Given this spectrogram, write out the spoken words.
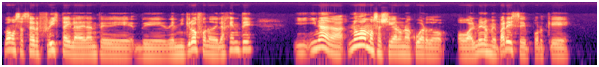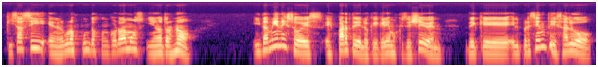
vamos a hacer freestyle adelante del micrófono de la gente. Y, nada, no vamos a llegar a un acuerdo, o al menos me parece, porque quizás sí, en algunos puntos concordamos y en otros no. Y también eso es, es parte de lo que queremos que se lleven, de que el presente es algo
